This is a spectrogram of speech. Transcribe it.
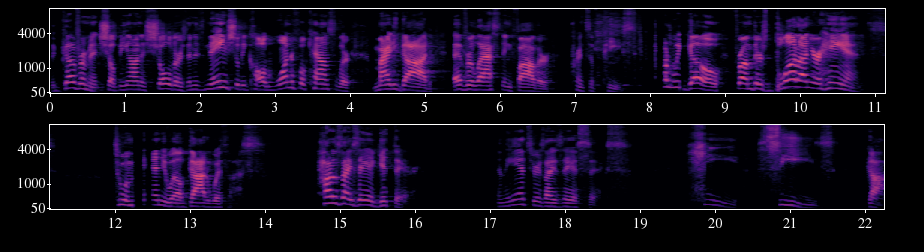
The government shall be on his shoulders, and his name shall be called Wonderful Counselor, Mighty God, Everlasting Father, Prince of Peace. How do we go from there's blood on your hands to Emmanuel, God with us? How does Isaiah get there? And the answer is Isaiah 6. He sees God.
